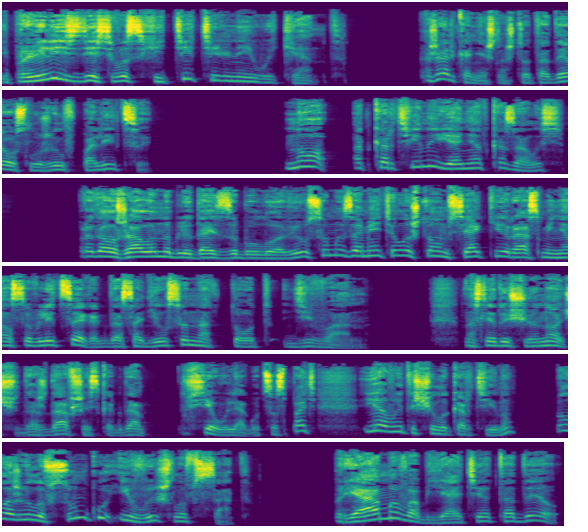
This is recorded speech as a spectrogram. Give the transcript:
и провели здесь восхитительный уикенд. Жаль, конечно, что Тадео служил в полиции. Но от картины я не отказалась продолжала наблюдать за Буловиусом и заметила, что он всякий раз менялся в лице, когда садился на тот диван. На следующую ночь, дождавшись, когда все улягутся спать, я вытащила картину, положила в сумку и вышла в сад. Прямо в объятия Тадео.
